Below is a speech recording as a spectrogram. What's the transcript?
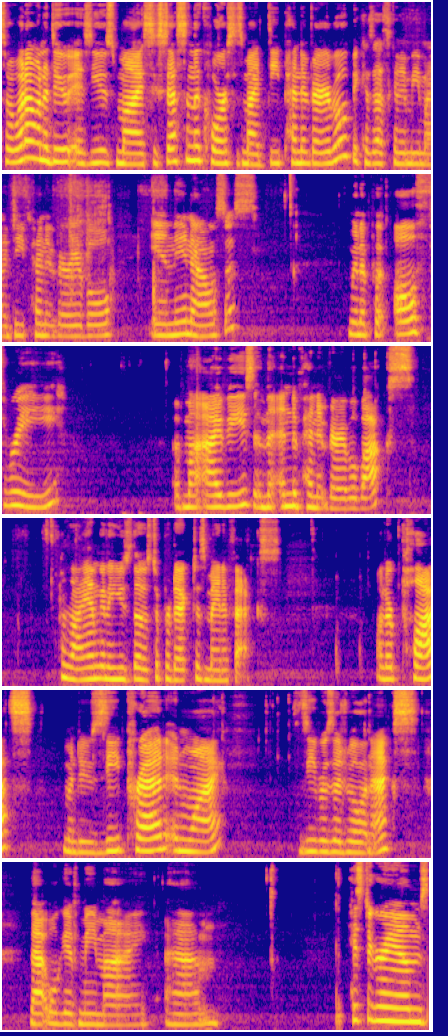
so what I want to do is use my success in the course as my dependent variable, because that's going to be my dependent variable in the analysis. I'm going to put all three of my IVs in the independent variable box, because I am going to use those to predict as main effects. Under plots, I'm going to do z pred in y, z residual and x. That will give me my um, histograms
